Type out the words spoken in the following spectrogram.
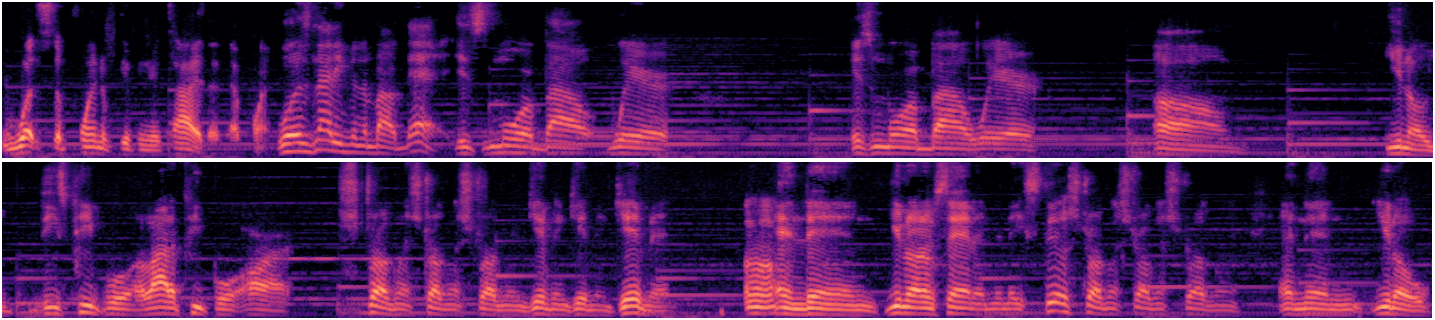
what's the point of giving your tithe at that point? Well, it's not even about that. It's more about where it's more about where um you know, these people, a lot of people are struggling, struggling, struggling, giving, giving, giving. uh-huh. and then you know what I'm saying, and then they still struggling, struggling, struggling, and then you know,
